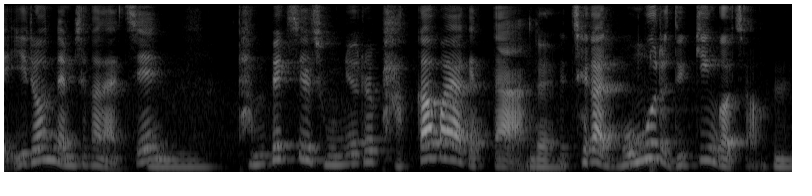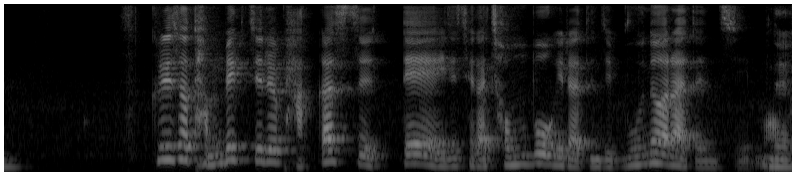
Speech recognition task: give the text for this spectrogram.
이런 냄새가 나지? 음. 단백질 종류를 바꿔봐야겠다. 네. 제가 몸으로 느낀 거죠. 음. 그래서 단백질을 바꿨을 때 이제 제가 전복이라든지 문어라든지 뭐 네.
